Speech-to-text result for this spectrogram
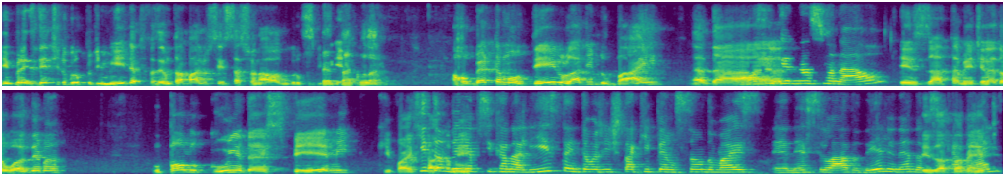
e presidente do grupo de mídia, está fazendo um trabalho sensacional no grupo de mídia. Espetacular. A Roberta Monteiro, lá de Dubai, né, da Nossa ela, Internacional. Exatamente, ela é da Wanderman. O Paulo Cunha, da SPM, que vai que também, também, é psicanalista, então a gente está aqui pensando mais é, nesse lado dele, né? Da Exatamente.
